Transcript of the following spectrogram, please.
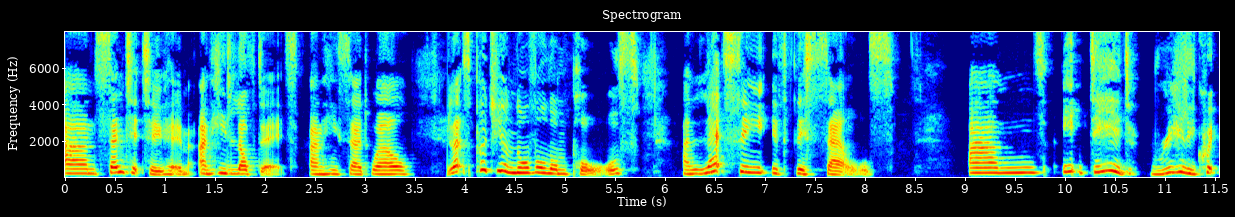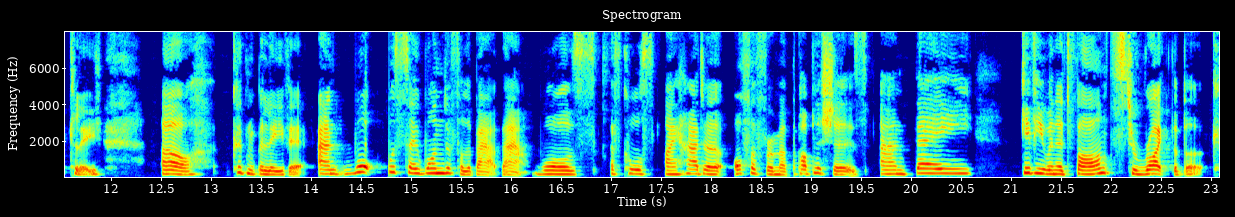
and sent it to him. And he loved it. And he said, Well, let's put your novel on pause and let's see if this sells. And it did really quickly. Oh, couldn't believe it. And what was so wonderful about that was, of course, I had an offer from a publishers and they give you an advance to write the book.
